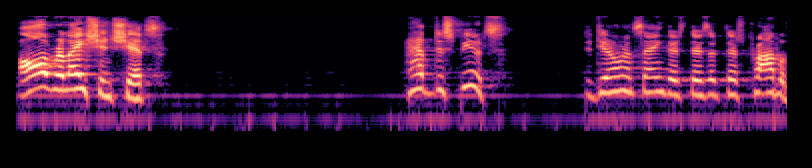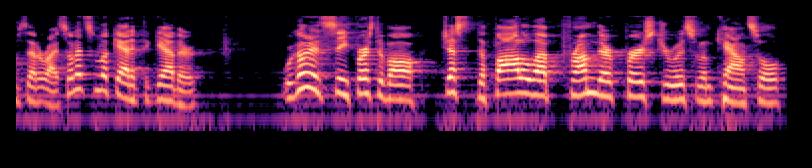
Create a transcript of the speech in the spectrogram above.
all relationships have disputes. Do you know what I'm saying? There's, there's, a, there's problems that arise. So let's look at it together. We're going to see, first of all, just the follow up from their first Jerusalem council.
